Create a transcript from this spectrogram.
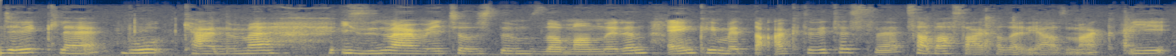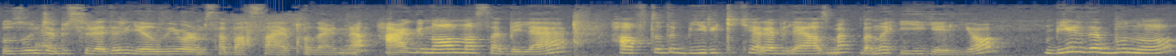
Öncelikle bu kendime izin vermeye çalıştığım zamanların en kıymetli aktivitesi sabah sayfaları yazmak. Bir uzunca bir süredir yazıyorum sabah sayfalarını. Her gün olmasa bile haftada bir iki kere bile yazmak bana iyi geliyor. Bir de bunu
